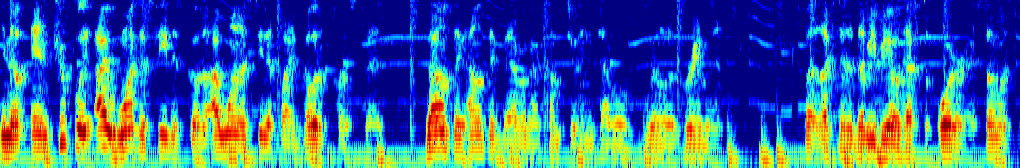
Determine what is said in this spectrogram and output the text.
you know. And truthfully, I want to see this go. To, I want to see that fight go to purse bid I don't think I don't think they're ever going to come to any type of real agreement. But like I said, the WBO has to order it. Someone's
